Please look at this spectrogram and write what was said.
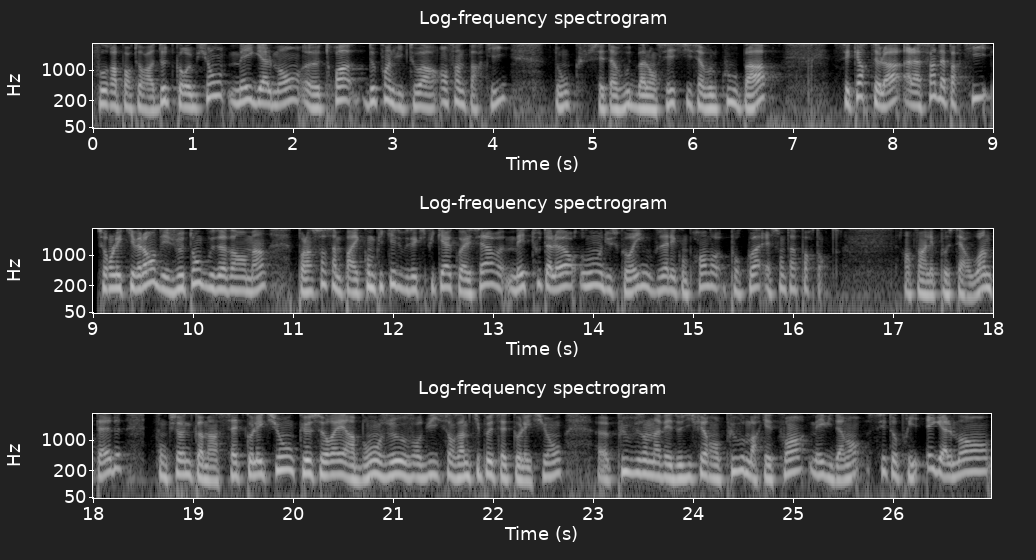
vous rapportera 2 de corruption, mais également 3 euh, de points de victoire en fin de partie, donc c'est à vous de balancer si ça vaut le coup ou pas. Ces cartes-là, à la fin de la partie, seront l'équivalent des jetons que vous avez en main. Pour l'instant, ça me paraît compliqué de vous expliquer à quoi elles servent, mais tout à l'heure, au moment du scoring, vous allez comprendre pourquoi elles sont importantes. Enfin, les posters Wanted fonctionnent comme un set collection. Que serait un bon jeu aujourd'hui sans un petit peu de cette collection? Euh, Plus vous en avez de différents, plus vous marquez de points, mais évidemment, c'est au prix également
